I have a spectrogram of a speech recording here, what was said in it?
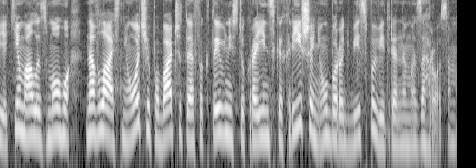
які мали змогу на власні очі побачити ефективність українських рішень у боротьбі з повітряними загрозами.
